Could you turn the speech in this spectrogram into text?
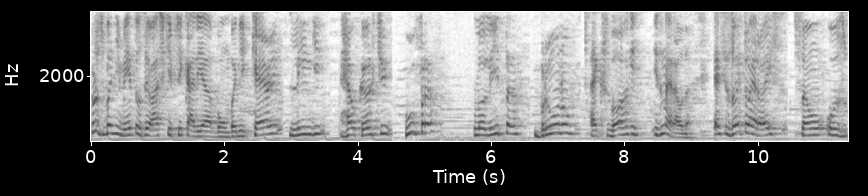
Para os banimentos, eu acho que ficaria bom banir Carrie, Ling, Hellcurt, Ufra, Lolita, Bruno, Exborg, Esmeralda. Esses oito heróis são os.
